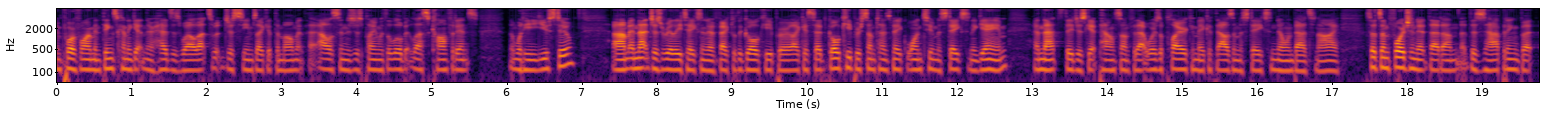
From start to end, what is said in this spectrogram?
in poor form and things kind of get in their heads as well. That's what just seems like at the moment that Alisson is just playing with a little bit less confidence than what he used to. Um, and that just really takes into effect with the goalkeeper. Like I said, goalkeepers sometimes make one, two mistakes in a game, and that's they just get pounced on for that. Whereas a player can make a thousand mistakes and no one bats an eye. So it's unfortunate that um, that this is happening, but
